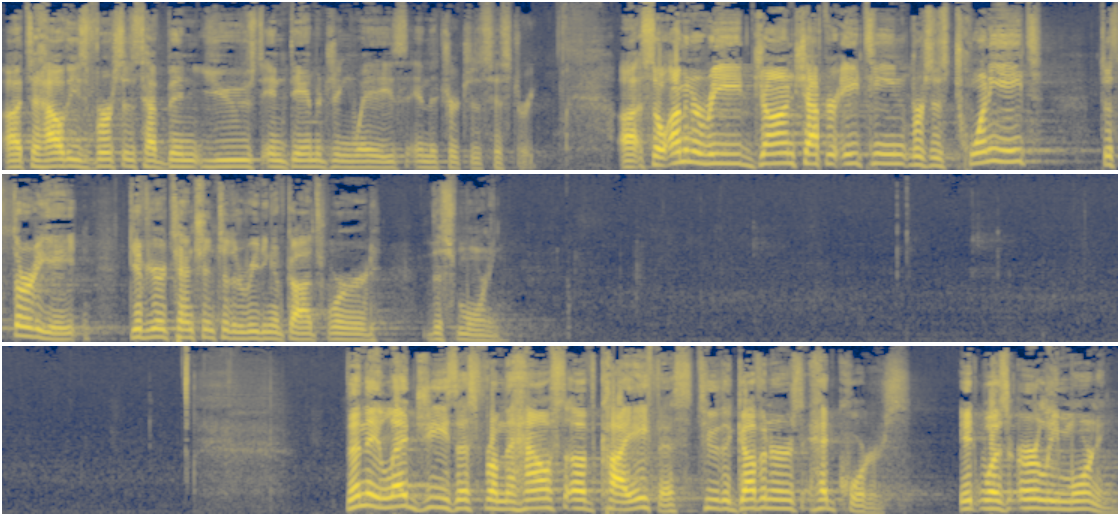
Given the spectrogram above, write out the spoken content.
uh, to how these verses have been used in damaging ways in the church's history. Uh, so I'm going to read John chapter 18, verses 28 to 38. Give your attention to the reading of God's word this morning. Then they led Jesus from the house of Caiaphas to the governor's headquarters. It was early morning.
